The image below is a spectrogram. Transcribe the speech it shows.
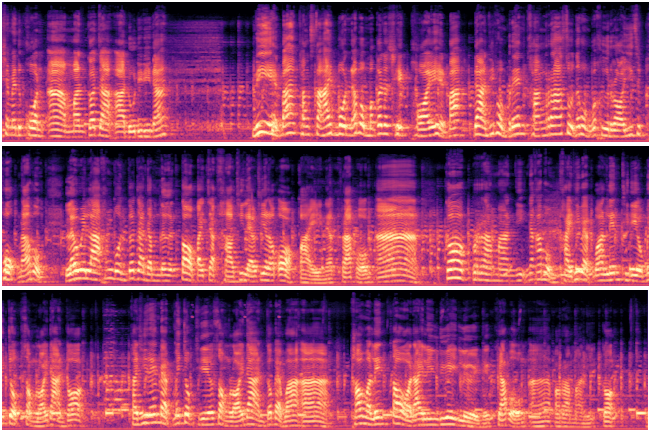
ใช่ไหมทุกคน อ่า มันก็จะ อ่า ดูดีๆนะ นี่เห็นปะทางซ้ายบนนะผม มันก็จะเช็คพอยต์เห็นปะด่านที่ผมเล่นครั้งล่าสุดนะผมก็คือ 126 นะครับผม แล้วเวลาข้างบนก็จะดำเนินต่อไปจากคราวที่แล้วที่เราออกไปนะครับผม อ่า ก็ประมาณนี้นะครับผม ใครที่แบบว่าเล่นทีเดียวไม่จบ 200 ด่านก็ ใครที่เล่นแบบไม่จบทีเดียว 200 ด่านก็แบบว่า อ่า เข้ามาเล่นต่อได้เรื่อยๆ เลยนะครับผมอ่าประมาณนี้ก็แ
